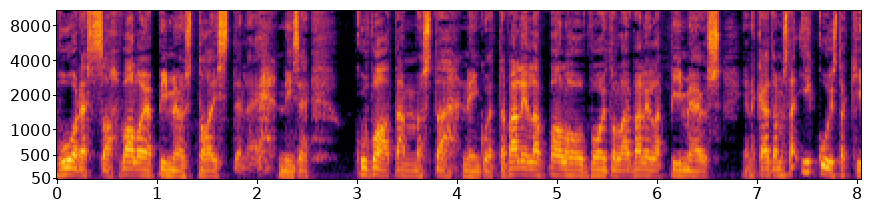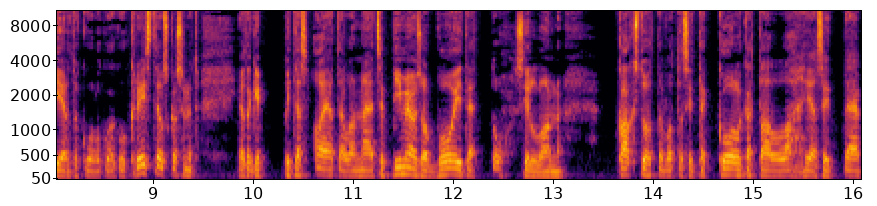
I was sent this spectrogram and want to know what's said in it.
vuodessa valo ja pimeys taistelee, niin se kuvaa tämmöistä, niin kuin, että välillä valo on voitolla ja välillä pimeys. Ja ne käy tämmöistä ikuista kiertokulkua, kun kristiuskossa nyt jotenkin pitäisi ajatella näin, että se pimeys on voitettu silloin 2000 vuotta sitten Kolkatalla ja sitten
